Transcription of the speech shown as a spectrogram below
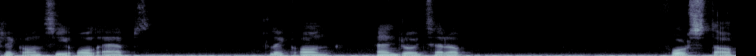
Click on see all apps. Click on Android setup force stop.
